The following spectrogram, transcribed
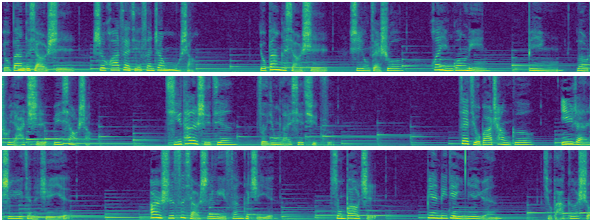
有半个小时是花在结算账目上，有半个小时是用在说“欢迎光临”。并露出牙齿微笑上，其他的时间则用来写曲子。在酒吧唱歌依然是遇见的职业。二十四小时里三个职业：送报纸、便利店营业员、酒吧歌手。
